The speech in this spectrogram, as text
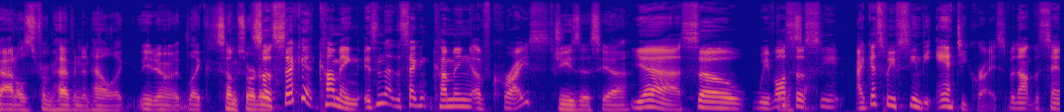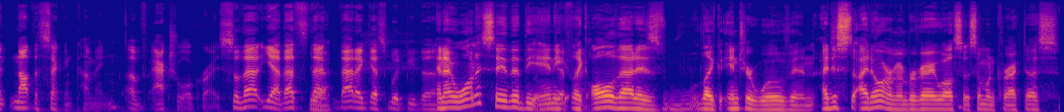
battles from heaven and hell, like you know, like some sort so of. So second coming isn't that the second coming of Christ? Jesus, yeah. Yeah. So we've the also Messiah. seen. I guess we've seen the Antichrist, but not the not the second coming of actual Christ. So that yeah, that's that yeah. that I guess would be the. And I want to say that the anti like all of that is like interwoven. I just I don't remember very well, so someone correct us.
